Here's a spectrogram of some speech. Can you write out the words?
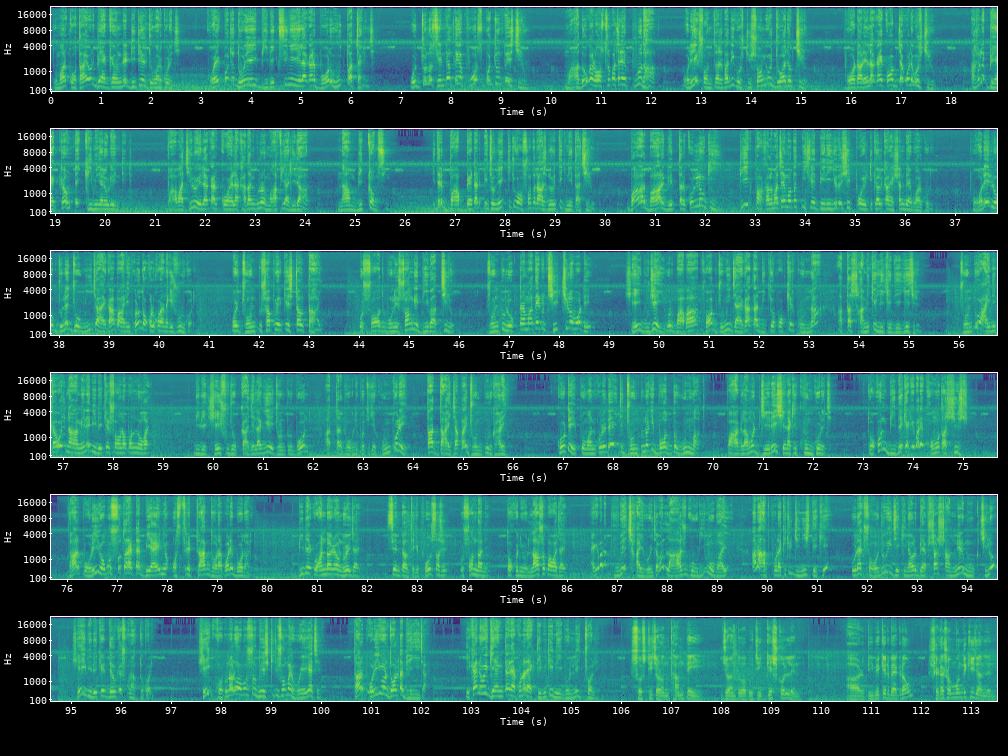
তোমার কথায় ওর ব্যাকগ্রাউন্ডের ডিটেল জোগাড় করেছি। কয়েক বছর ধরে এই বিবেক সিং এই এলাকার বড় উৎপাত চালিয়েছে। ওর জন্য সেন্ট্রাল থেকে ফোর্স পর্যন্ত এসেছিল। মাদক আর অস্ত্র পাচারের পুরো ধা অনেক সন্ত্রাসবাদী গোষ্ঠীর সঙ্গেও যোগাযোগ ছিল। বর্ডার এলাকায় কবজা করে বসছিল। আসলে ব্যাকগ্রাউন্ডটাই ক্রিমিনাল ওরিয়েন্টেড বাবা ছিল এলাকার কয়লা খাদানগুলোর মাফিয়া লিডার নাম বিক্রম সিং। এদের বাপ বেটার পেছনে কিছু অসৎ রাজনৈতিক নেতা ছিল। বারবার গ্রেপ্তার করলেও কি, ঠিক পাকাল মাছের মতো পিছলে বেরিয়ে যেত সেই পলিটিক্যাল কানেকশন ব্যবহার করে। পরে লোকজনের জমি, জায়গা বাড়ি ঘরও দখল করা নাকি শুরু করে। ওই ঝন্টু সাপুয়ের কেসটাও তাই। ও সৎ বোনের সঙ্গে বিবাদ ছিল। ঝন্টু লোকটার মাথায় একটু ছিট ছিল বটে সেই বুঝেই ওর বাবা সব জমি জায়গা তার দ্বিতীয় পক্ষের কন্যা আর তার স্বামীকে লিখে দিয়ে গিয়েছিলেন। ঝন্টু আইনি কাগজ না মেনে বিবেকের শরণাপন্ন হয়। বিবেক সেই সুযোগ কাজে লাগিয়ে ঝন্টুর বোন আর তার ভগ্নিপতিকে খুন করে তার দায় চাপায় ঝন্টুর ঘাড়েই কোর্টে প্রমাণ করে দেয় যে ঝন্টু নাকি বদ্ধ উন্মাদ। পাগলামোর জেরেই সে নাকি খুন করেছে। তখন বিবেক একেবারে ক্ষমতা শীর্ষ। তারপরেই অবশ্য তার একটা বেআইনি অস্ত্রের ট্রাক ধরা পড়ে বর্ডারে বিবেক আন্ডারগ্রাউন্ড হয়ে যায় সেন্ট্রাল থেকে ফোর্স আসে ও সন্ধানে, তখনই ওর লাশও পাওয়া যায়। একেবারে পুড়ে ছাই হয়ে যাওয়া লাশ গড়ি মোবাইল আর হাত পোড়া কিছু জিনিস দেখে ওর এক সহযোগী যে কিনা ওর ব্যবসার সামনের মুখ ছিল, সেই বিবেকের দেহকে শনাক্ত করে। সেই ঘটনারও অবশ্য বেশ কিছু সময় হয়ে গেছে, তারপরেই ওর দলটা ভেঙে যায়। এখানে ওই গ্যাংটার এখন আর অ্যাক্টিভিটি নেই বললেই চলে। ষষ্ঠীচরণ থামতেই জয়ন্তবাবু জিজ্ঞেস করলেন, আর বিবেকের ব্যাকগ্রাউন্ড সেটা সম্বন্ধে কি জানলেন?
